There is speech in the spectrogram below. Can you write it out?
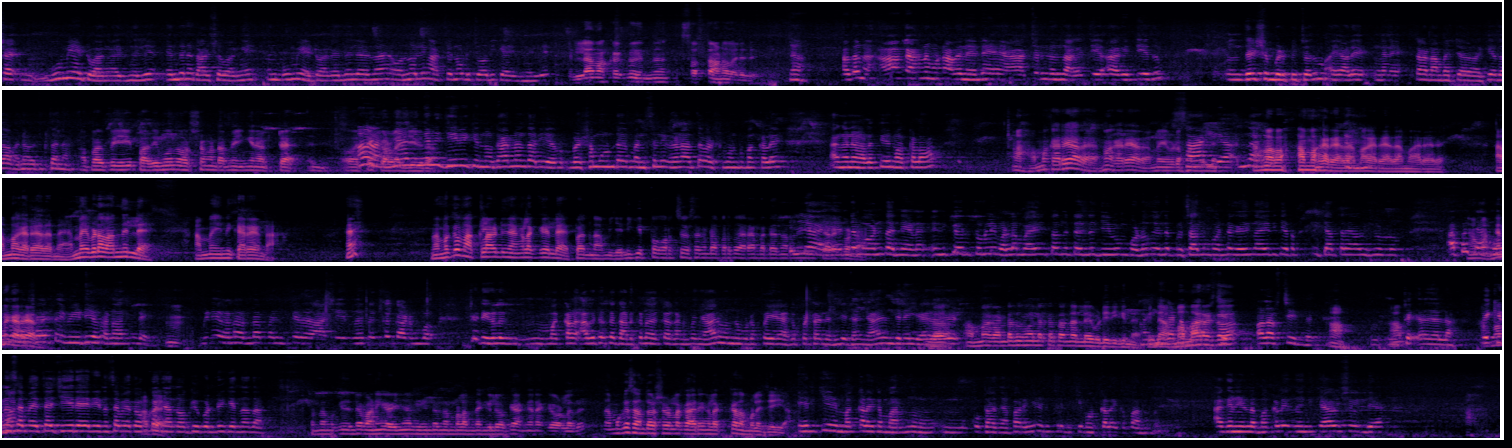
ഭൂമിയായിട്ട് വാങ്ങായിരുന്നില്ല? എന്തിനു കാശ് വാങ്ങി? ഭൂമിയായിട്ട് വാങ്ങായിരുന്നില്ല? എന്നാൽ ഒന്നുമില്ലെങ്കിൽ അച്ഛനോട് ചോദിക്കായിരുന്നില്ല? എല്ലാ മക്കൾക്കും ഇന്ന് സ്വത്താണ് വലുത്. ആ, അതാണ്. ആ കാരണം കൊണ്ട് അവൻ എന്നെ അച്ഛനിൽ നിന്ന് അകറ്റി അകറ്റിയതും ദേഷ്യം പിടിപ്പിച്ചതും അയാളെ ഇങ്ങനെ കാണാൻ പറ്റാതാക്കിയതും അവനൊരുത്തനാണ് അപ്പൊ ഇപ്പൊ ഈ പതിമൂന്ന് വർഷം കൊണ്ട് അമ്മ ഇങ്ങനെ ഒറ്റ ഞാനിങ്ങനെ ജീവിക്കുന്നു. കാരണം എന്താ അറിയുക വിഷമമുണ്ട് മനസ്സിൽ കാണാത്ത വിഷമമുണ്ട്. മക്കളെ അങ്ങനെ വളർത്തിയ മക്കളാ. അമ്മ കരയാതെ അമ്മ കരയാതെ. അമ്മ ഇവിടെ അമ്മ കരയാതെ അമ്മ കരയാതെ അമ്മ കരയാതെ. അമ്മ കരയാതെ അമ്മ. അമ്മ ഇവിടെ വന്നില്ലേ? അമ്മ ഇനി കരയണ്ട. ഏ? നമുക്ക് മക്കളായിട്ട് ഞങ്ങളൊക്കെ അല്ലേ ഇപ്പൊ എനിക്കിപ്പോ കുറച്ച് ദിവസം കൊണ്ട് അപ്പുറത്ത് വരാൻ പറ്റാന്ന് എന്റെ മോൻ തന്നെയാണ്. എനിക്കൊരു തുള്ളി വെള്ളം വായിൽ തന്നിട്ട് എന്റെ ജീവൻ പോണത് എന്റെ പ്രശാന്ത് പോന്റെ കയ്യിൽ നിന്നായിരിക്കണം എനിക്ക് അത്രേ ആവശ്യമുള്ളൂ. അപ്പൊ ഞാൻ മൂന്ന് വർഷമായിട്ട് വീഡിയോ കാണാറില്ലേ? വീഡിയോ കാണാറുണ്ട്. അപ്പൊ എനിക്ക് ആശയങ്ങളൊക്കെ കാണുമ്പോൾ ചെടികൾ മക്കൾ അവരൊക്കെ നടക്കണതൊക്കെ കാണുമ്പോൾ ഞാനും ഒന്ന് ഇവിടെ പോയി അകപ്പെട്ടാൽ എന്തിനാ? ഞാൻ എന്തിനാ അമ്മ കണ്ടതുപോലൊക്കെ തന്നെയല്ലേ ഇവിടെ ഇരിക്കുന്നത് പിന്നെ അമ്മമാരൊക്കെ വളർച്ചയുണ്ട്. അല്ല വെക്കുന്ന സമയത്ത് ചീര എരിയുന്ന സമയത്തൊക്കെ ഞാൻ നോക്കിക്കൊണ്ടിരിക്കുന്നതാ. അപ്പൊ നമുക്ക് ഇതിന്റെ പണി കഴിഞ്ഞാൽ വീണ്ടും നമ്മൾ എന്തെങ്കിലുമൊക്കെ അങ്ങനെയൊക്കെ ഉള്ളത് നമുക്ക് സന്തോഷമുള്ള കാര്യങ്ങളൊക്കെ നമ്മൾ ചെയ്യാം. എനിക്ക് മക്കളെയൊക്കെ മറന്നു കൂട്ടാ. ഞാൻ പറയും എനിക്ക് എനിക്ക് മക്കളെയൊക്കെ മറന്നു. അങ്ങനെയുള്ള മക്കളെ ഒന്നും എനിക്ക് ആവശ്യമില്ല.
